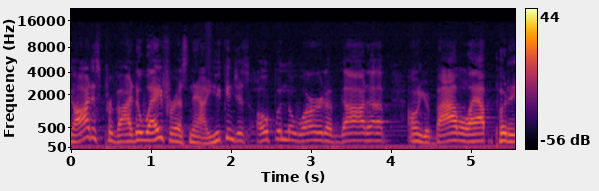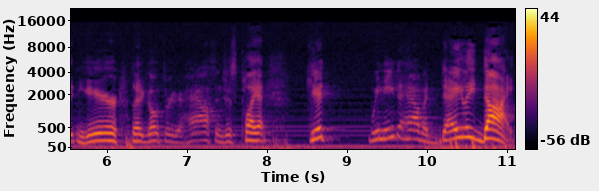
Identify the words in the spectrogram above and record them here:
God has provided a way for us now. You can just open the Word of God up on your Bible app, put it in your ear, let it go through your house, and just play it. Get we need to have a daily diet.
